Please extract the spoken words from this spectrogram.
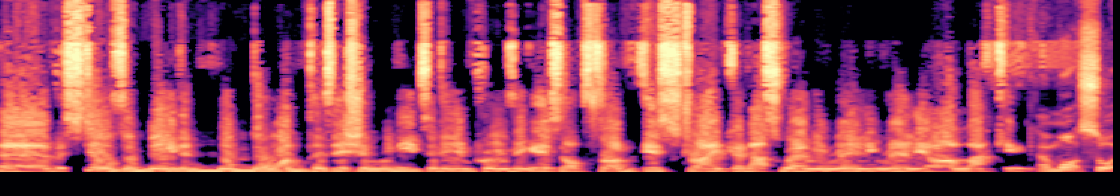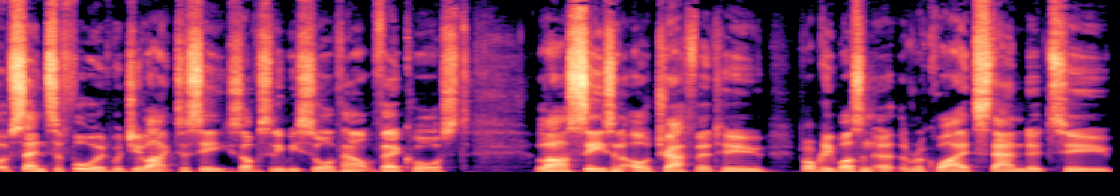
Uh, but still for me, the number one position we need to be improving is up front, is striker. That's where we really, really are lacking. And what sort of centre forward would you like to see? Because obviously we saw Wout Weghorst last season at Old Trafford, who probably wasn't at the required standard to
